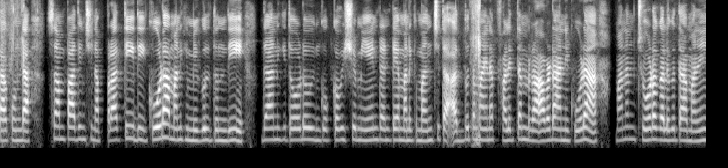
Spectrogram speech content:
కాకుండా సంపాదించిన ప్రతిదీ కూడా మనకి మిగులుతుంది. దానికి తోడు ఇంకొక విషయం ఏంటంటే మనకి మంచి అద్భుతమైన ఫలితం రావడాన్ని కూడా మనం చూడగలుగుతామని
